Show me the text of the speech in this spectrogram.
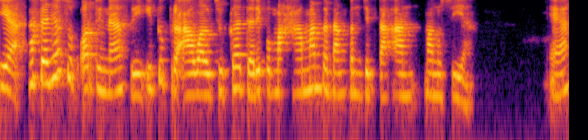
Ya, adanya subordinasi itu berawal juga dari pemahaman tentang penciptaan manusia. Ya.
